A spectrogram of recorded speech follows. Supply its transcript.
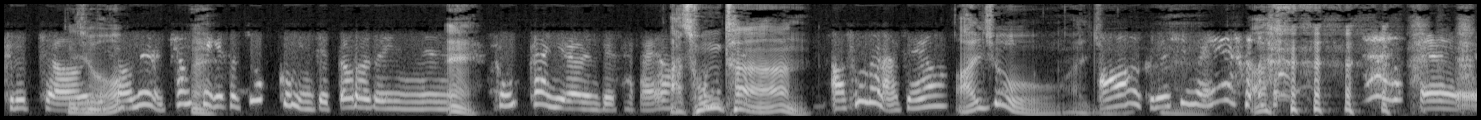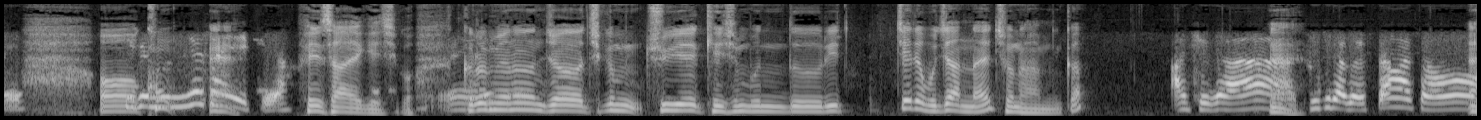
그렇죠. 그죠? 저는 평택에서 조금 이제 떨어져 있는 네. 송탄이라는 데 살아요. 아, 송탄. 아, 송탄 아세요? 알죠, 알죠. 아, 그러시네. 네. 어, 지금은 회사에 네, 있고요. 회사에 계시고. 네. 그러면은, 저, 지금 주위에 계신 분들이 째려보지 않나요? 전화합니까? 아, 제가 네. 도시락을 싸와서 네.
